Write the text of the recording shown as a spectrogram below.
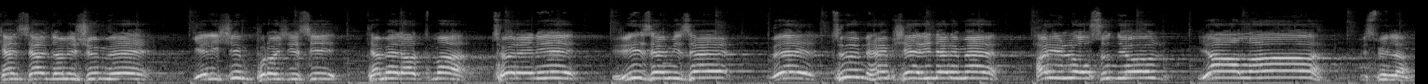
kentsel dönüşüm ve gelişim projesi temel atma töreni Rize'mize ve tüm hemşehrilerime hayırlı olsun diyor. Ya Allah! Bismillah.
